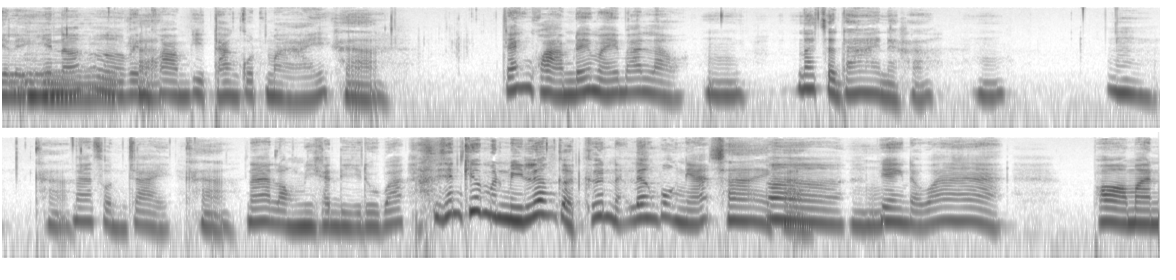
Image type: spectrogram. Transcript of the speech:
อะไรอย่างเงี้ยเนอะเออเป็นความผิดทางกฎหมายค่ะ แจ้งความได้ไหมบ้านเรา อืมน่าจะได้นะคะอืมอืมค่ะ น่าสนใจค่ะ น่าลองมีคดีดูบ้างดิฉันคิดว่ามันมีเรื่องเกิดขึ้นอะเรื่องพวกเนี้ย ใช่ค่ะเอออเพียงแต่ว่า พอมัน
